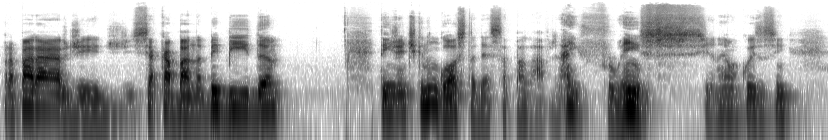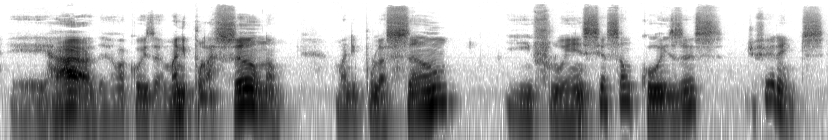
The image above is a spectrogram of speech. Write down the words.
para parar de, de, se acabar na bebida. Tem gente que não gosta dessa palavra, a influência, né? uma coisa assim é, errada, uma coisa, manipulação, não. Manipulação e influência são coisas diferentes.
